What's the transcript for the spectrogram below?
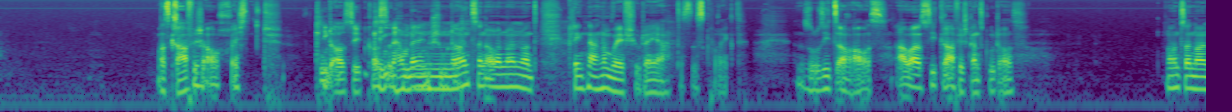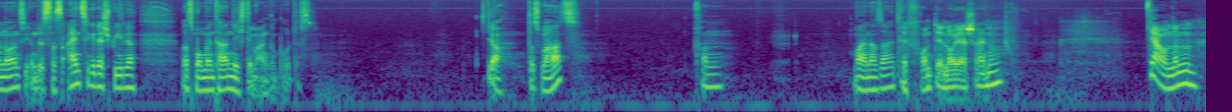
Was grafisch auch recht gut aussieht. Kostet nach einem Wellenshooter. 19,99 Euro. Klingt nach einem Wave-Shooter, ja, das ist korrekt. So sieht es auch aus. Aber es sieht grafisch ganz gut aus. 1999 und ist das einzige der Spiele, was momentan nicht im Angebot ist. Ja, das war's von meiner Seite. Der Front der Neuerscheinung. Ja, und dann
